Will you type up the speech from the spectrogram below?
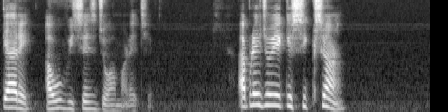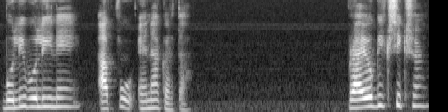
ત્યારે આવું વિશેષ જોવા મળે છે. આપણે જોઈએ કે શિક્ષણ બોલી બોલીને આપવું એના કરતાં. પ્રાયોગિક શિક્ષણ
